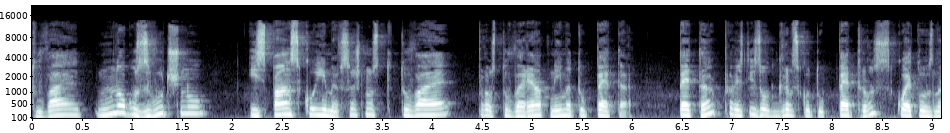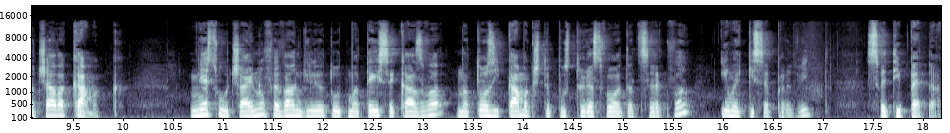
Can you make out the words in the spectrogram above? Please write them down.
това е много звучно испанско име. Всъщност това е просто вариант на името Петър. Петър произлиза от гръцкото Петрус, което означава камък. Не случайно в Евангелието от Матей се казва на този камък ще построя своята църква, имайки се предвид Свети Петър.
